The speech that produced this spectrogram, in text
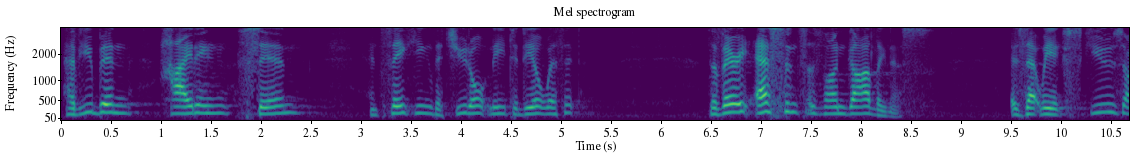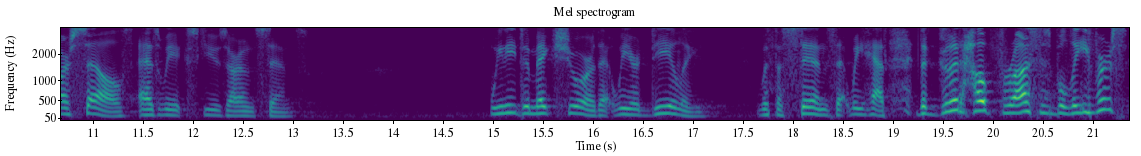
Have you been hiding sin? and thinking that you don't need to deal with it. The very essence of ungodliness is that we excuse ourselves as we excuse our own sins. We need to make sure that we are dealing with the sins that we have. The good hope for us as believers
